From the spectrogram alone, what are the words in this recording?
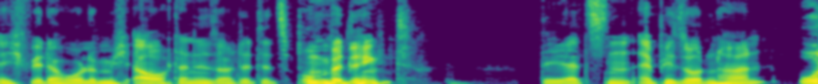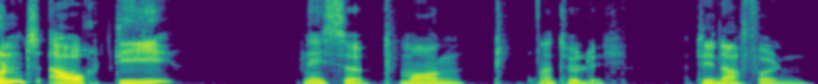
Ich wiederhole mich auch, denn ihr solltet jetzt unbedingt die letzten Episoden hören. Und auch die nächste, morgen, natürlich. Die nachfolgen.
